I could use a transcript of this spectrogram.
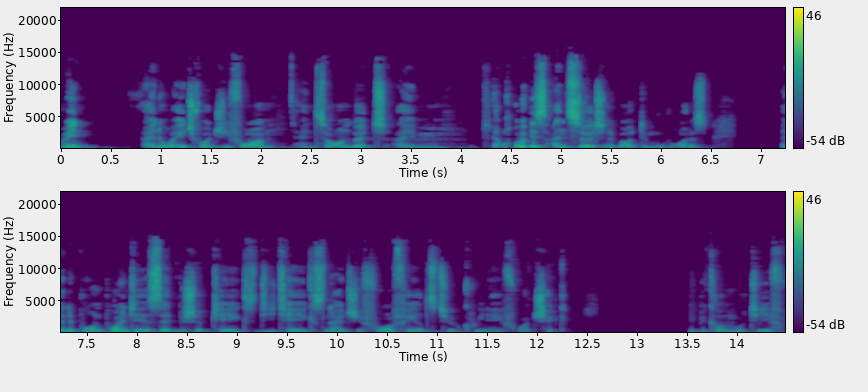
I mean, I know h4, g4, and so on, but I'm always uncertain about the move orders. An important point is that bishop takes, d takes, knight g4 fails to queen a4 check. Typical motif.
